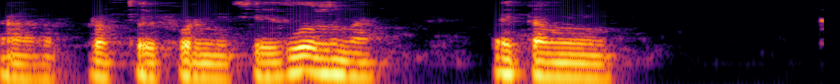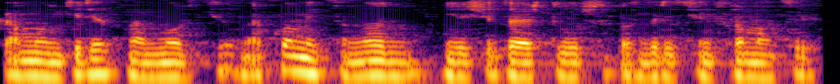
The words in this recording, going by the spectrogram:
Э, в простой форме все изложено. Поэтому, кому интересно, можете ознакомиться. Но я считаю, что лучше посмотреть всю информацию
